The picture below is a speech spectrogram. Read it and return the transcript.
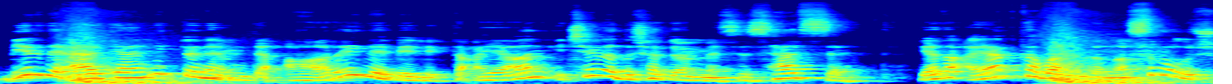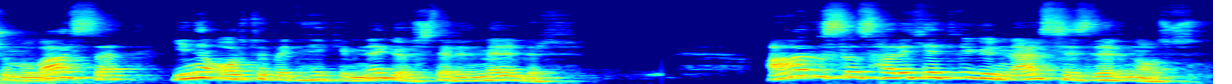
Bir de ergenlik döneminde ağrı ile birlikte ayağın içe ve dışa dönmesi sertse ya da ayak tabanında nasır oluşumu varsa yine ortopedi hekimine gösterilmelidir. Ağrısız hareketli günler sizlerin olsun.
